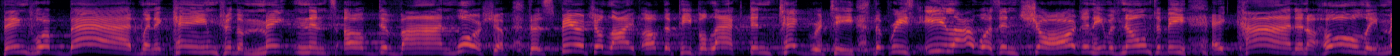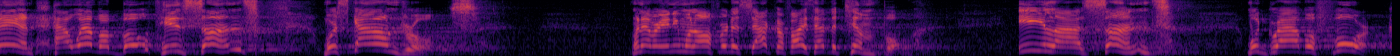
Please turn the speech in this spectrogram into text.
Things were bad when it came to the maintenance of divine worship. The spiritual life of the people lacked integrity. The priest Eli was in charge and he was known to be a kind and a holy man. However, both his sons were scoundrels. Whenever anyone offered a sacrifice at the temple, Eli's sons would grab a fork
